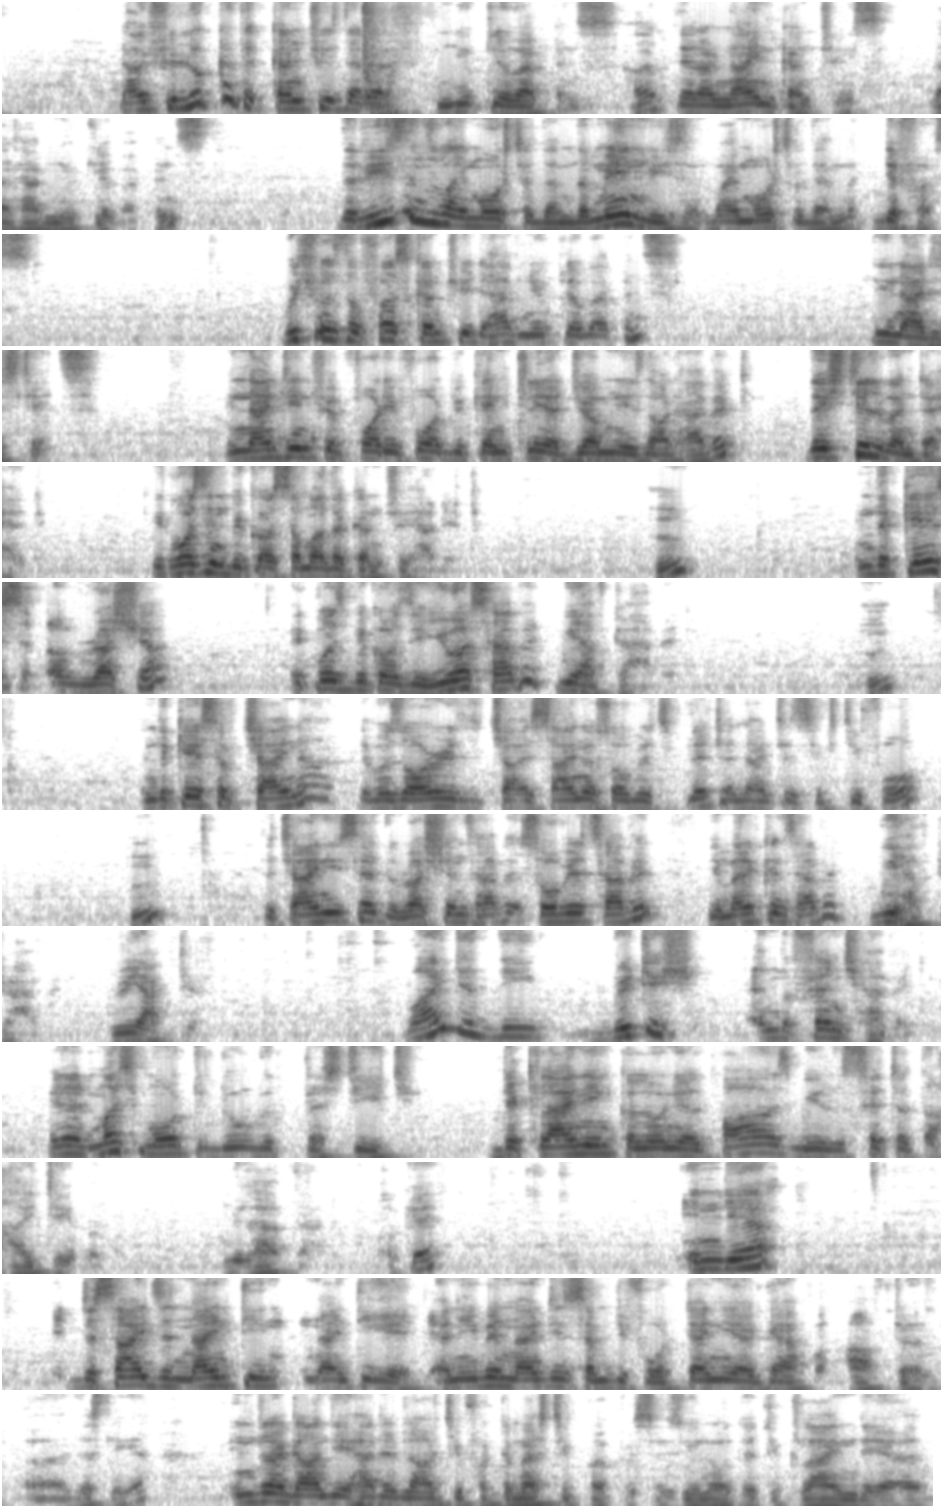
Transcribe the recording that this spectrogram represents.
Now, if you look at the countries that have nuclear weapons, huh, there are nine countries that have nuclear weapons. The reasons why most of them, the main reason why most of them differs. Which was the first country to have nuclear weapons? The United States. In 1944, it became clear Germany does not have it. They still went ahead. It wasn't because some other country had it. Hmm? In the case of Russia, it was because the US have it, we have to have it. Hmm? In the case of China, there was already the Sino Soviet split in 1964. Hmm? The Chinese said the Russians have it, Soviets have it, the Americans have it, we have to have it, reactive. Why did the British and the French have it? It had much more to do with prestige. Declining colonial powers, we will sit at the high table. We'll have that. Okay? India decides in 1998 and even 1974, 10 year gap after uh, this thing. Indira Gandhi had it largely for domestic purposes. You know, the decline there,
